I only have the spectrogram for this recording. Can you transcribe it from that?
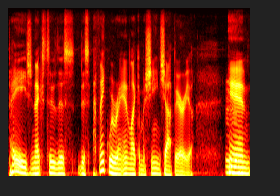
page next to this this I think we were in like a machine shop area, mm-hmm. and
